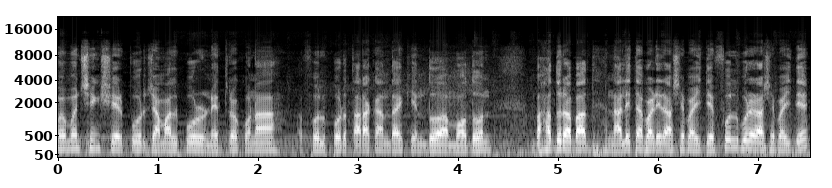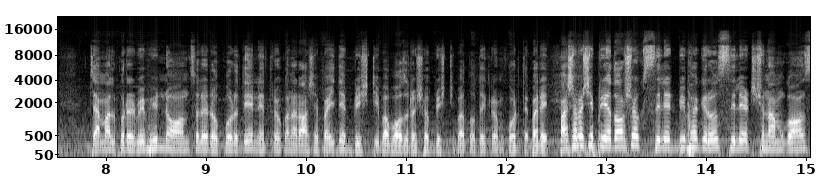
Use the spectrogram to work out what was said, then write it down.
ময়মনসিংহ, শেরপুর, জামালপুর, নেত্রকোনা, ফুলপুর তারাকান্দা কেন্দুয়া, মদন বাহাদুরাবাদ, নালিতাবাড়ির আশেপাশ দিয়ে, ফুলপুরের আশেপাশ দিয়ে, জামালপুরের বিভিন্ন অঞ্চলের ওপর দিয়ে নেত্রকোনার আশেপাশ দিয়ে বৃষ্টি বা বজ্রসহ বৃষ্টিপাত অতিক্রম করতে পারে। পাশাপাশি প্রিয় দর্শক, সিলেট বিভাগেরও সিলেট, সুনামগঞ্জ,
